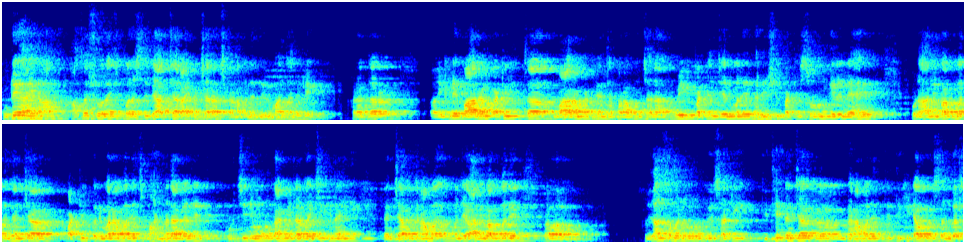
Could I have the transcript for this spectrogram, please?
कुठे आहे हा? असं शोधायची परिस्थिती आजच्या रायगडच्या राजकारणामध्ये निर्माण झालेली आहे. खरं तर इकडे बाळाराम पाटीलचा बाळाराम पाटील यांचा पराभूत झाला. वेग पाटील जेलमध्ये धनेशील पाटील सोडून गेलेले आहेत. पण अलिबागमध्ये त्यांच्या पाटील परिवारामध्येच भांडणं लागलेले आहेत. पुढची निवडणूक आम्ही लढवायची की नाही? त्यांच्या घरामध्ये म्हणजे अलिबागमध्ये विधानसभा निवडणुकीसाठी तिथे त्यांच्या घरामध्ये ते तिकिटावर संघर्ष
